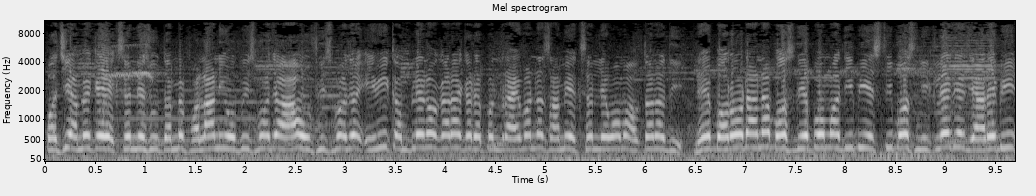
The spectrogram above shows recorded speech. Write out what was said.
પછી અમે કઈ એક્શન લેશું? તમે ફલાની ઓફિસમાં જાઓ, આ ઓફિસમાં જાઓ. એવી કમ્પ્લેનો કરા કરે, પણ ડ્રાઈવરના સામે એક્શન લેવામાં આવતા નથી. ને બરોડાના બસ ડેપોમાંથી બી એસટી બસ નીકળે છે, જ્યારે બી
